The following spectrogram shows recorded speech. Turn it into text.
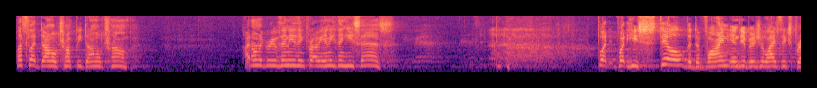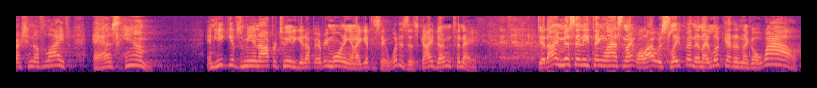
Let's let Donald Trump be Donald Trump. I don't agree with anything, probably anything he says. But, but he's still the divine individualized expression of life as him. And he gives me an opportunity to get up every morning and I get to say, What has this guy done today? Did I miss anything last night while I was sleeping? And I look at it and I go, Wow,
